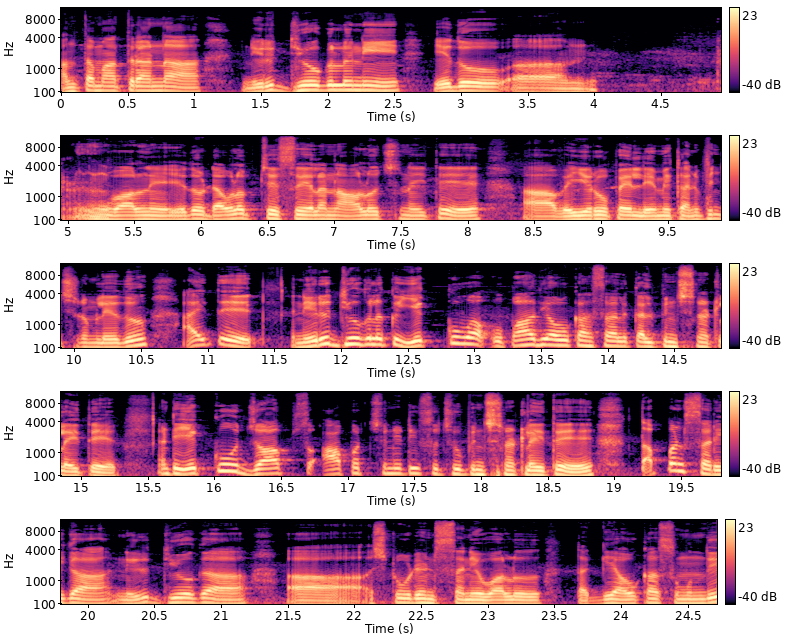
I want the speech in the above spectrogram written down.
అంత మాత్రాన నిరుద్యోగులని ఏదో వాళ్ళని ఏదో డెవలప్ చేసేయాలన్న ఆలోచన అయితే ఆ వెయ్యి రూపాయలు ఏమీ కనిపించడం లేదు. అయితే నిరుద్యోగులకు ఎక్కువ ఉపాధి అవకాశాలు కల్పించినట్లయితే అంటే ఎక్కువ జాబ్స్ ఆపర్చునిటీస్ చూపించినట్లయితే తప్పనిసరిగా నిరుద్యోగ స్టూడెంట్స్ స్టూడెంట్స్ అనేవాళ్ళు తగ్గే అవకాశం ఉంది.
